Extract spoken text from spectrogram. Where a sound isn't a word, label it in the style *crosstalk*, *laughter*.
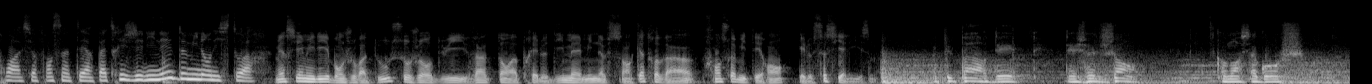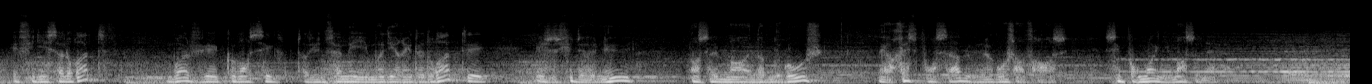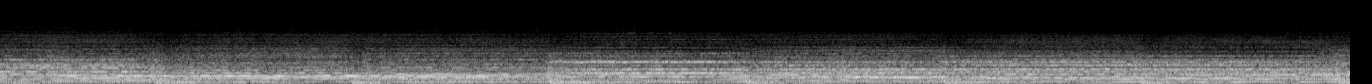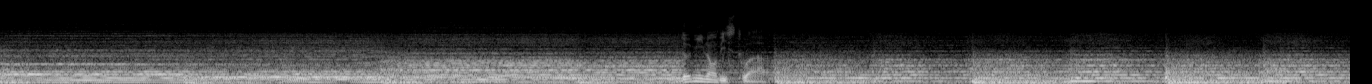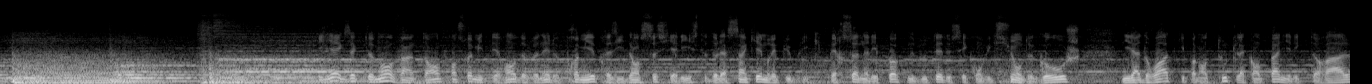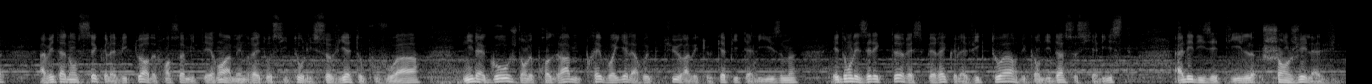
3 sur France Inter. Patrice Gélinet, dominant d'histoire. Merci Émilie et bonjour à tous. Aujourd'hui, 20 ans après le 10 mai 1981, François Mitterrand et le socialisme. La plupart des, jeunes gens commencent à gauche et finissent à droite. Moi, j'ai commencé dans une famille modérée de droite et, et je suis devenu non seulement un homme de gauche, mais un responsable de la gauche en France. C'est pour moi une immense honneur. Il y a exactement 20 ans, François Mitterrand devenait le premier président socialiste de la Ve République. Personne à l'époque ne doutait de ses convictions de gauche, ni la droite qui, pendant toute la campagne électorale, avait annoncé que la victoire de François Mitterrand amènerait aussitôt les soviets au pouvoir, ni la gauche dont le programme prévoyait la rupture avec le capitalisme et dont les électeurs espéraient que la victoire du candidat socialiste allait, disait-il, changer la vie.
